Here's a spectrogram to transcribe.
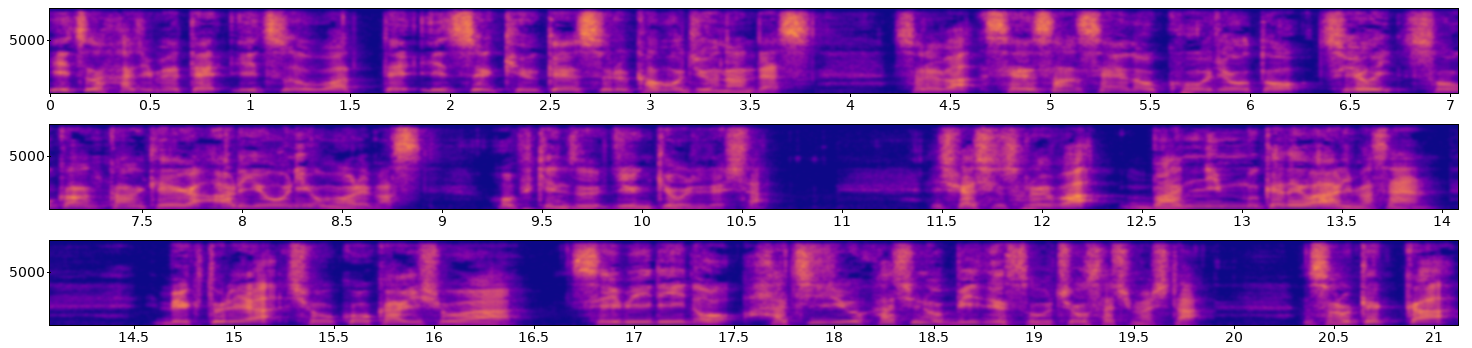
いつ始めて、いつ終わって、いつ休憩するかも柔軟です。それは生産性の向上と強い相関関係があるように思われます。ホピキンズ准教授でした。しかしそれは万人向けではありません。ビクトリア商工会議所は CBD の88のビジネスを調査しました。その結果、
